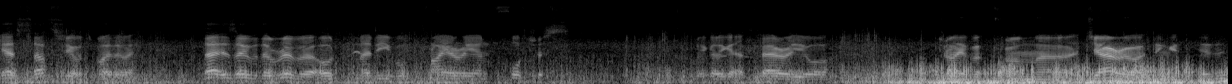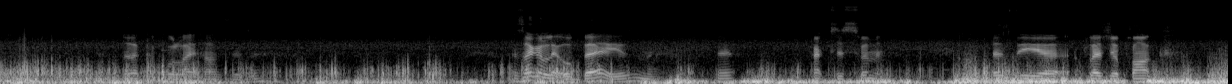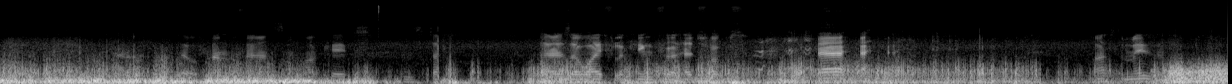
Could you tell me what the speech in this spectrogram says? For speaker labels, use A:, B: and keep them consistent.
A: Yes, South Shields, by the way. That is over the river, old medieval priory and fortress. We gotta get a ferry or drive up from uh, Jarrow, I think it is. Another couple of lighthouses. It's like a little bay, isn't it? Yeah. Practice swimming. There's the uh, pleasure park. Uh, little fanfare, some arcades and stuff. There's a wife looking for hedgehogs. That's amazing.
